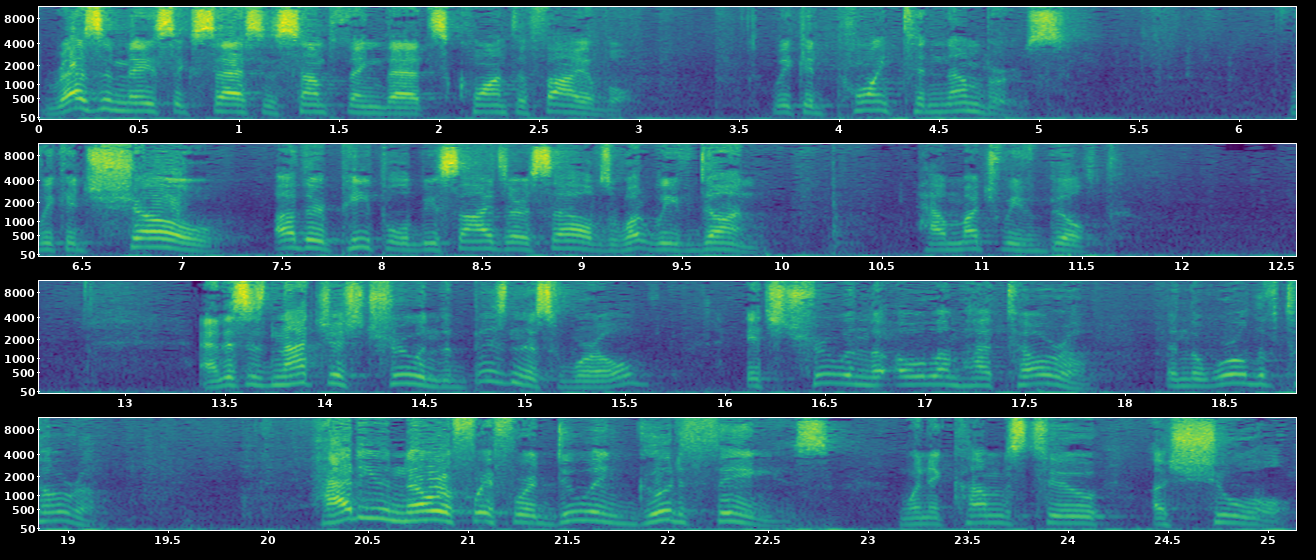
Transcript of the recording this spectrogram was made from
Resume success is something that's quantifiable. We could point to numbers. We could show other people besides ourselves what we've done, how much we've built. And this is not just true in the business world, it's true in the Olam HaTorah, in the world of Torah. How do you know if, if we're doing good things when it comes to a shul,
